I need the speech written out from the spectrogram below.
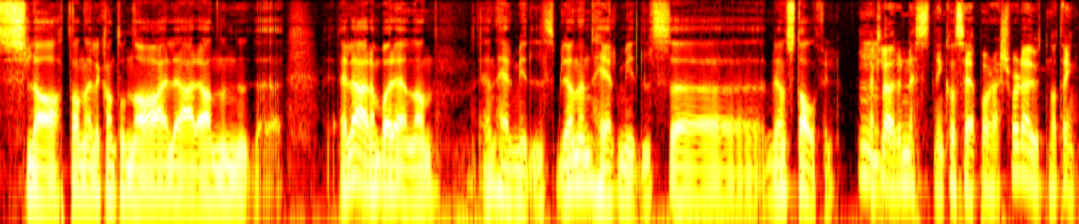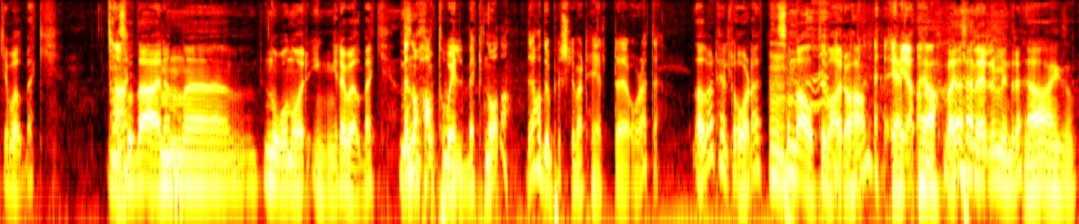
Zlatan uh, eller Cantona, eller er han Eller er han bare en eller annen en hel middels Blir han en helt middels uh, Blir han stallfyll? Mm. Jeg klarer nesten ikke å se på Rashford uten å tenke Welbeck. Nei. Så det er en Mm. eh, noen år yngre Welbeck. Men å ha hatt Welbeck nå, da, det hadde jo plutselig vært helt ålreit, uh, det. Det hadde vært helt ålreit, Mm. som det alltid var å ha han. Ja. Ja. Verken mer eller mindre. Ja, ikke sant.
